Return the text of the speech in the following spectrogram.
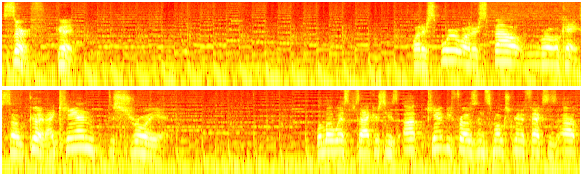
Surf. Good. Water Sport, Water Spout. Okay, so good. I can destroy it. Will-O-Wisp's accuracy is up. Can't be frozen. Smokescreen effects is up.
